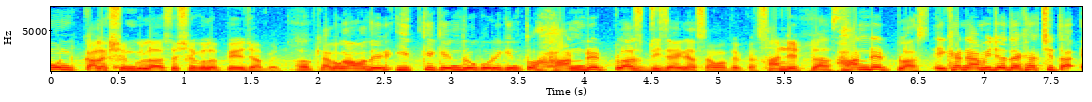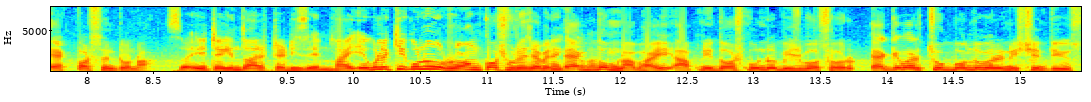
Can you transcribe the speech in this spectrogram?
আনকমন কালেকশনগুলো আছে সেগুলো পেয়ে যাবেন। এবং আমাদের ঈদকে কেন্দ্র করে কিন্তু হান্ড্রেড প্লাস ডিজাইন আছে আমাদের কাছে। হান্ড্রেড প্লাস হান্ড্রেড প্লাস এখানে আমি যা দেখাচ্ছি তা এক পার্সেন্টও না। সো এটা কিন্তু আরেকটা ডিজাইন ভাই এগুলো কি কোনো রং কষ উঠে যাবে নাকি একদম না ভাই। আপনি দশ পনেরো বিশ বছর একেবারে চোখ বন্ধ করে নিশ্চিন্তে ইউজ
